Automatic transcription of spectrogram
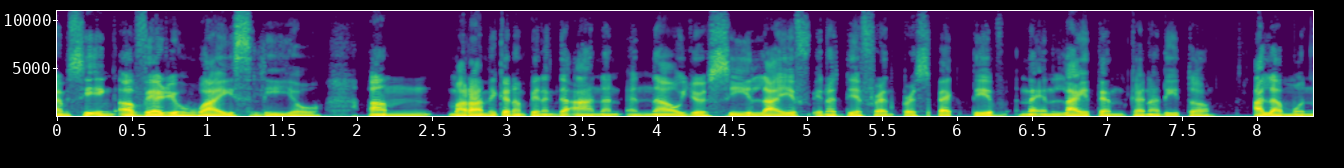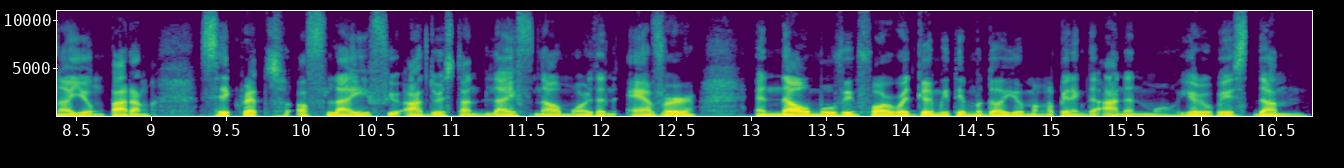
I'm seeing a very wise Leo. Um, marami ka ng pinagdaanan and now you see life in a different perspective, na enlightened ka na dito. Alam mo na yung parang secrets of life. You understand life now more than ever. And now moving forward, gamitin mo daw yung mga pinagdaanan mo, your wisdom.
